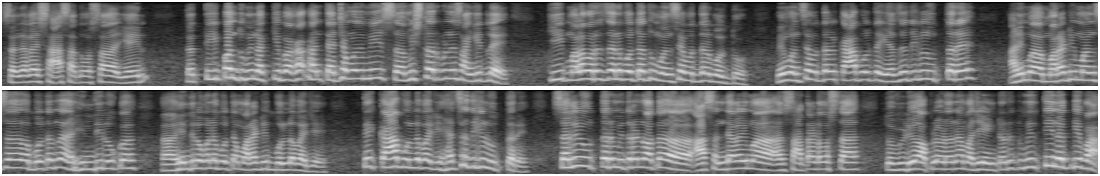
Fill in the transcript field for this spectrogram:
संध्याकाळी सहा सात वाजता येईल. तर ती पण तुम्ही नक्की बघा. कारण त्याच्यामध्ये मी सविस्तरपणे सांगितलं आहे की मला बरेच जण बोलतात तू मनसेबद्दल बोलतो. मी मनसेबद्दल का बोलतो याचं देखील उत्तर आहे. आणि म- मराठी माणसं बोलतात ना हिंदी लोक हिंदी लोकांना बोलतात मराठीत बोललं पाहिजे. ते का बोललं पाहिजे? ह्याचं देखील उत्तर आहे. सगळी उत्तर मित्रांनो आता आज संध्याकाळी मा सात आठ वाजता तो व्हिडिओ अपलोड होणार माझी इंटरव्ह्यू तुम्ही ती नक्की पहा.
